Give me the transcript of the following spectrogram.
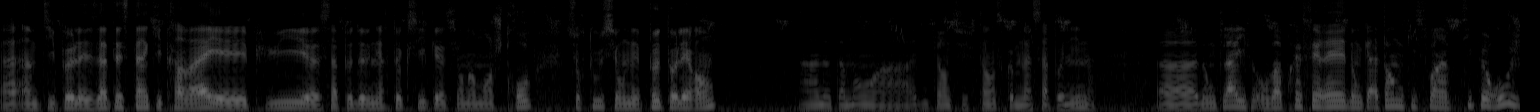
un petit peu les intestins qui travaillent et puis ça peut devenir toxique si on en mange trop, surtout si on est peu tolérant. Hein, notamment à, différentes substances comme la saponine. Euh, donc là, on va préférer attendre qu'il soit un petit peu rouge.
